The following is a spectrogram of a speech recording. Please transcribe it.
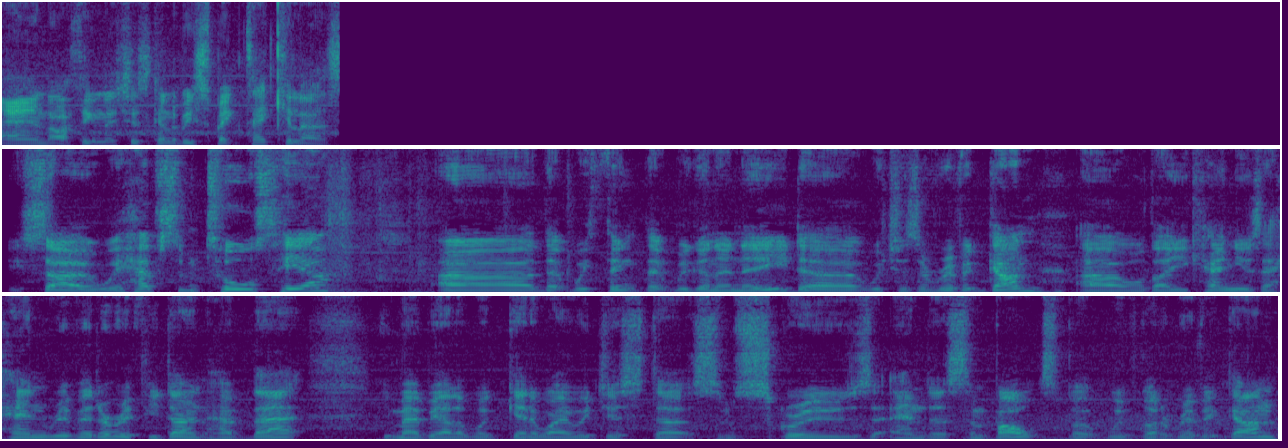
and I think that's just going to be spectacular. So we have some tools here uh, that we think that we're going to need, uh, which is a rivet gun, uh, although you can use a hand riveter if you don't have that. You may be able to get away with just uh, some screws and uh, some bolts, but we've got a rivet gun.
